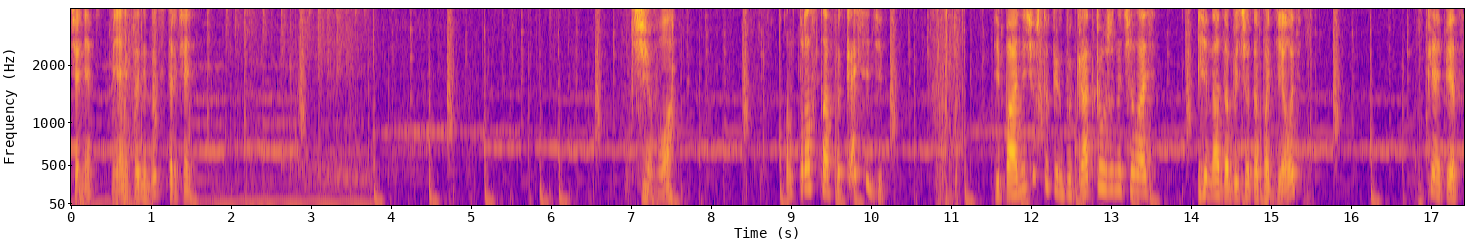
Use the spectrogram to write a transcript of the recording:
Че, не? Меня никто не будет встречать? Чего? Он просто АФК сидит? Типа, а ничего, что как бы катка уже началась? И надо бы что-то поделать? Капец,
